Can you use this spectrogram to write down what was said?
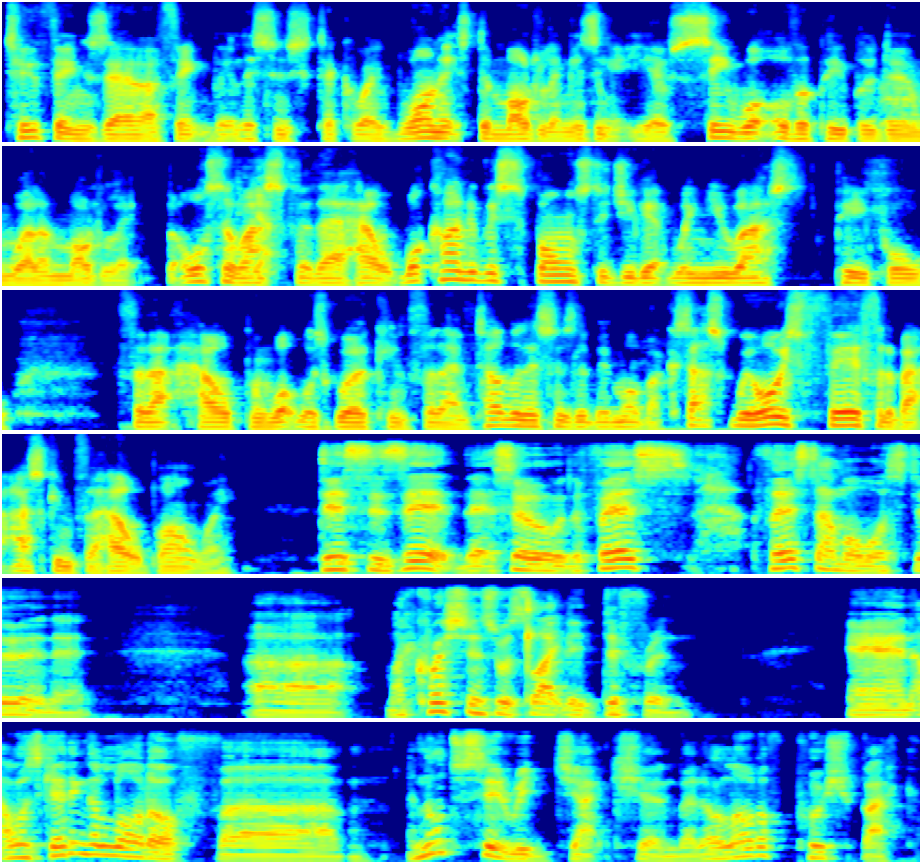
two things there. I think that listeners take away. One, it's the modeling, isn't it? You know, see what other people are doing well and model it, but also ask yeah. for their help. What kind of response did you get when you asked people? for that help and what was working for them. Tell the listeners a little bit more about because that's we're always fearful about asking for help, aren't we? This is it. So the first first time I was doing it, uh, my questions were slightly different, and I was getting a lot of uh, not to say rejection, but a lot of pushback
